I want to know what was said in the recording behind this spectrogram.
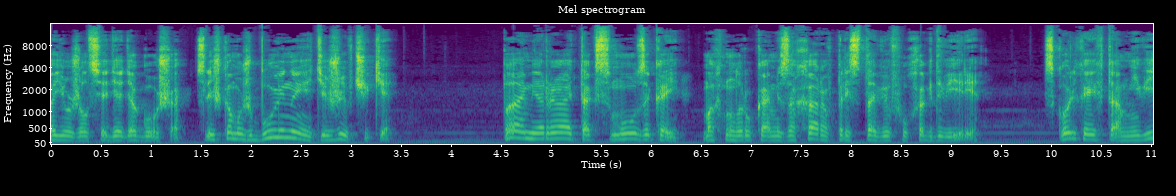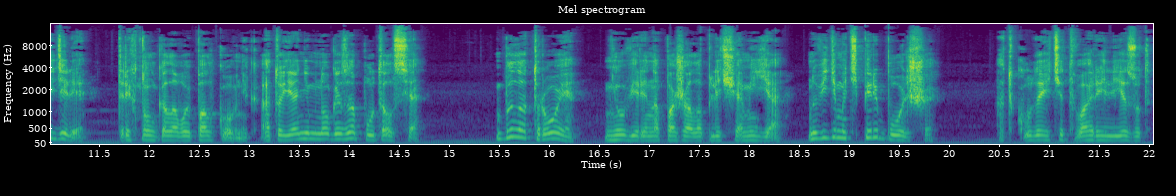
поежился дядя Гоша, – «слишком уж буйные эти живчики». «Помирать так с музыкой», – махнул руками Захаров, приставив ухо к двери. «Сколько их там, не видели?» тряхнул головой полковник, «а то я немного запутался». «Было трое», – неуверенно пожала плечами я, «но, видимо, теперь больше». «Откуда эти твари лезут?»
